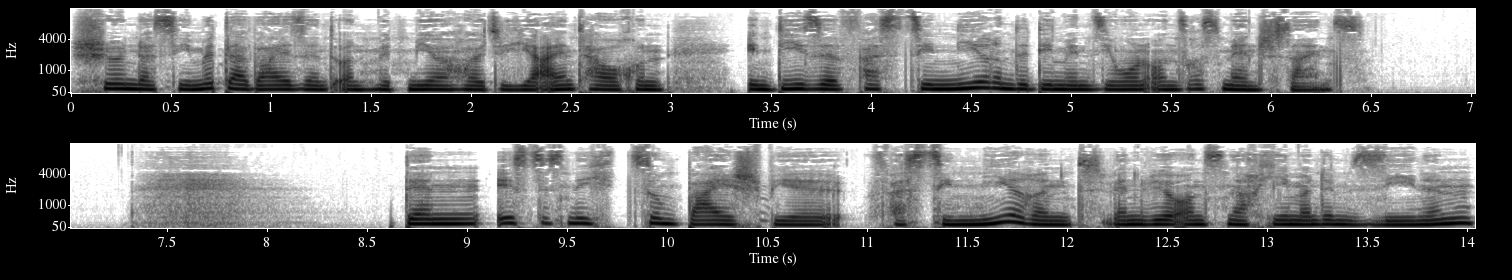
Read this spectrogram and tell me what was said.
Schön, dass Sie mit dabei sind und mit mir heute hier eintauchen in diese faszinierende Dimension unseres Menschseins. Denn ist es nicht zum Beispiel faszinierend, wenn wir uns nach jemandem sehnen,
